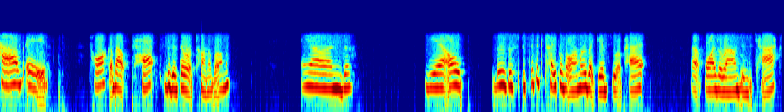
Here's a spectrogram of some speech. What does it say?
have a talk about pets because there are a ton of them. And yeah, I'll there's a specific type of armor that gives you a pet that flies around and attacks.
